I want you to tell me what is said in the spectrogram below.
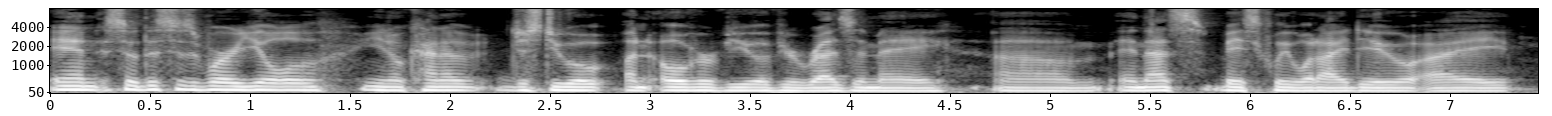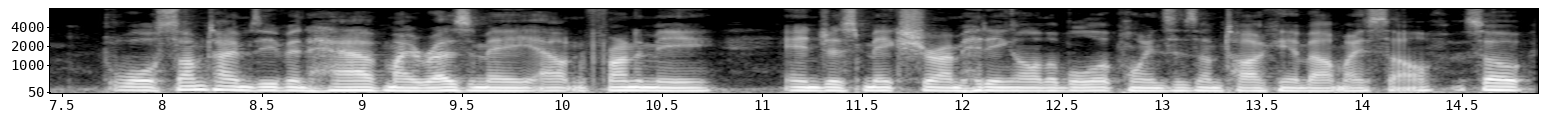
And so this is where you'll, you know, kind of just do a, an overview of your resume. Um, and that's basically what I do. I will sometimes even have my resume out in front of me and just make sure I'm hitting all the bullet points as I'm talking about myself. So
